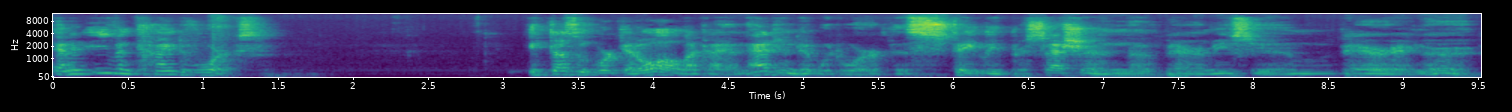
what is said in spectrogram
And it even kind of works. It doesn't work at all like I imagined it would work, this stately procession of paramecium pairing. er.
